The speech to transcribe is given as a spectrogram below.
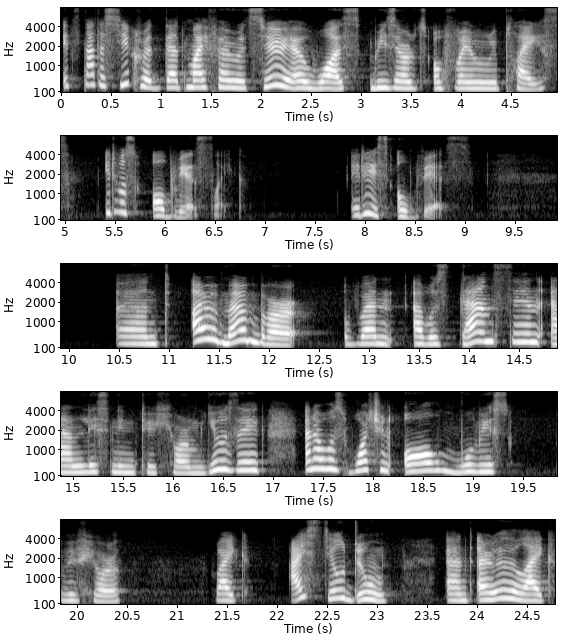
it's not a secret that my favorite serial was Wizards of Waverly Place. It was obvious, like, it is obvious. And I remember when I was dancing and listening to her music, and I was watching all movies with her. Like, I still do. And I really like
